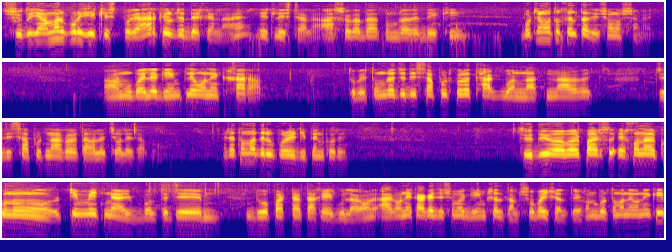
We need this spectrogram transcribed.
শুধু আমার উপরে হিট লিস্ট পড়ে, আর কেউ দেখে না হ্যাঁ? হিট লিস্ট আলা। আসো দাদা, তোমরা দেখি। বোটের মতো খেলতেছি, সমস্যা নাই। আমার মোবাইলের গেম প্লে অনেক খারাপ। তবে তোমরা যদি সাপোর্ট করো থাকব, না না, যদি সাপোর্ট না করো তাহলে চলে যাব। এটা তোমাদের উপরেই ডিপেন্ড করে। যদিও আবার পার্স এখন আর কোনো টিমমেট নাই বলতে যে ডুয়ো পার্টনার থাকে এগুলা। অনেক আগে যে সময় গেম খেলতাম, সবাই খেলতো। এখন বর্তমানে অনেকেই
